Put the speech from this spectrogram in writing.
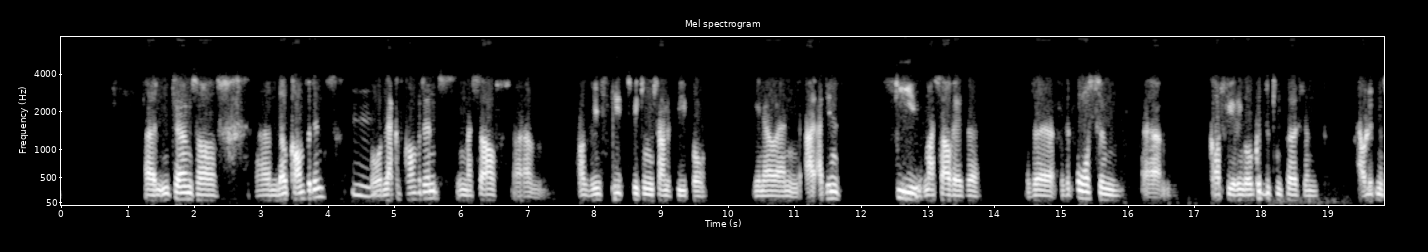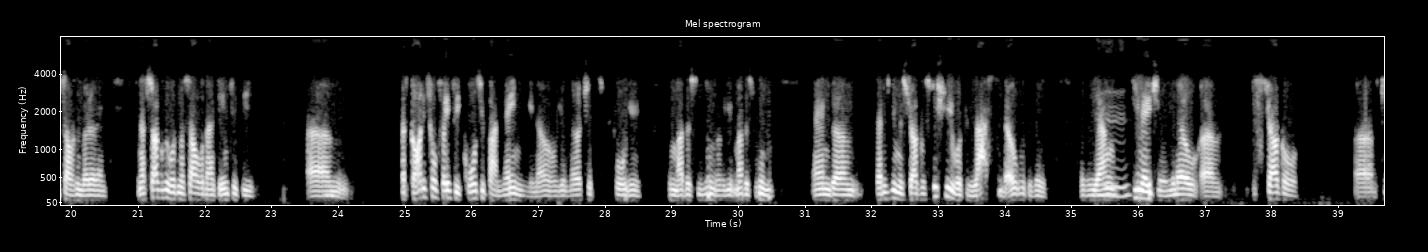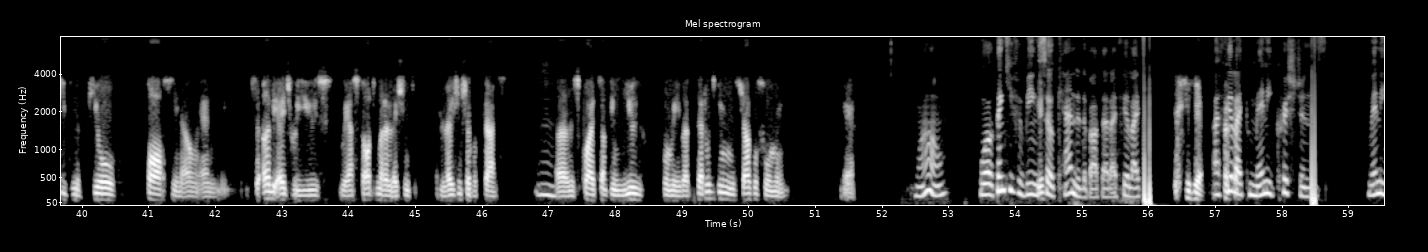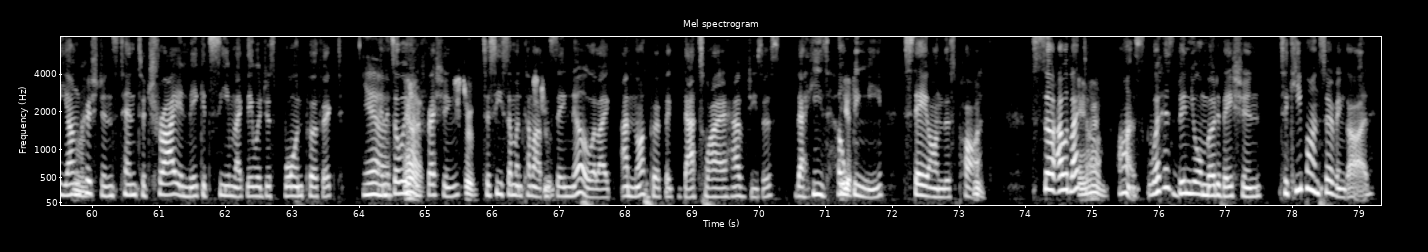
uh, in terms of um, low confidence or lack of confidence in myself. Um, I was scared speaking in front of people, you know, and I, I didn't see myself as a as a as an awesome um, God fearing or good looking person. I would look at myself in the mirror and, and I struggled with myself with identity. Um, but God is so faithful. He calls you by name. You know, you're nurtured for you, your mother's womb, your mother's womb, and um, that has been a struggle, especially with lust. You know, with a, as a young Mm. teenager, you know, um, the struggle um, keeping a pure path. You know, and it's an early age we use. We are starting my relationship relationship with Christ. Uh, it's quite something new for me, but that was been a struggle for me. Yeah. Wow. Well, thank you for being Yeah. so candid about that. I feel like yeah. I feel like many Christians, many young Mm. Christians tend to try and make it seem like they were just born perfect. Yeah. And it's always Yeah. refreshing It's to see someone come out and say, "No, like I'm not perfect. That's why I have Jesus. That he's helping me stay on this path." So, I would like to ask, what has been your motivation to keep on serving God?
